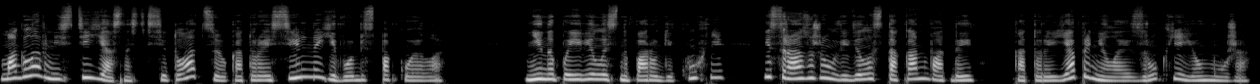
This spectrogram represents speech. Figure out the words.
могла внести ясность в ситуацию, которая сильно его беспокоила. Нина появилась на пороге кухни и сразу же увидела стакан воды, который я приняла из рук ее мужа.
